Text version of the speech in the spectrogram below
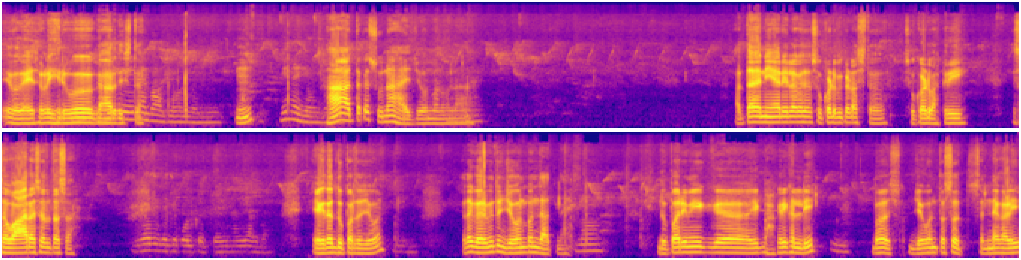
हे बघा हे सगळं हिरवं गार दिसतं मी नाही जेवण. हा आता काय सुना आहे जेवण बनवला आता नियारीला कसं सुकट बिकट असतं सुकट भाकरी जसं वार असेल तसा. घरी कधी कोण करते नाही एकदा. एकदा दुपारचं जेवण? आता गरमीतून जेवण पण जात नाही. मग? दुपारी मी एक एक भाकरी खाल्ली. बस जेवण तसंच. संध्याकाळी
